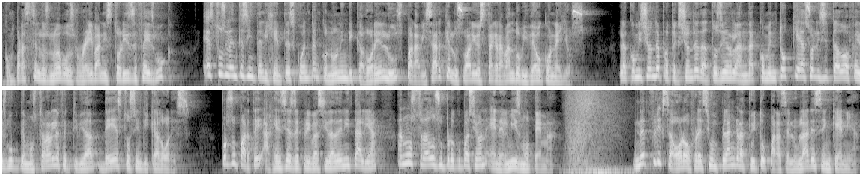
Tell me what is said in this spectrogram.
¿Compraste los nuevos Ray-Ban Stories de Facebook? Estos lentes inteligentes cuentan con un indicador en luz para avisar que el usuario está grabando video con ellos. La Comisión de Protección de Datos de Irlanda comentó que ha solicitado a Facebook demostrar la efectividad de estos indicadores. Por su parte, agencias de privacidad en Italia han mostrado su preocupación en el mismo tema. Netflix ahora ofrece un plan gratuito para celulares en Kenia,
